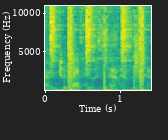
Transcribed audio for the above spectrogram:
learn to love yourself.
